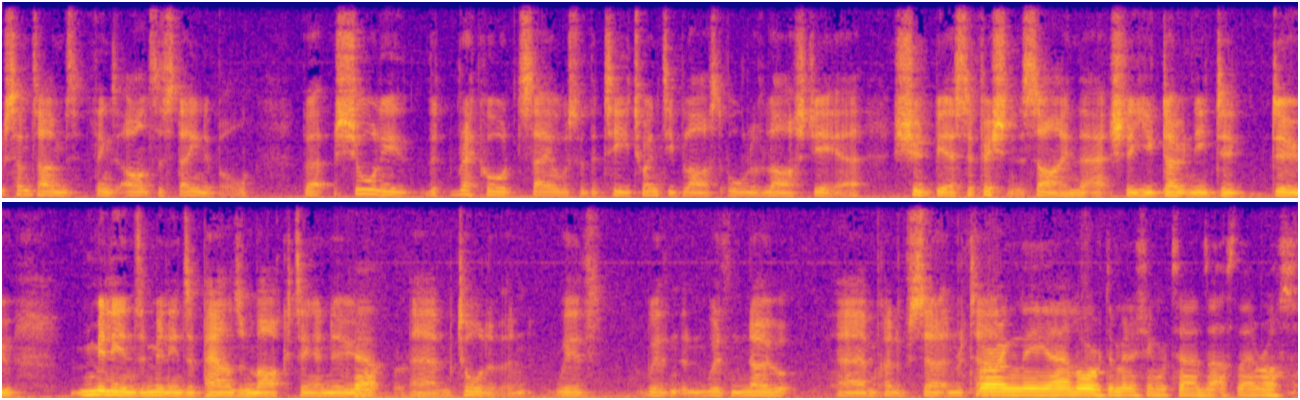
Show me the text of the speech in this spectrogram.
sometimes things aren't sustainable, but surely the record sales for the T20 Blast all of last year should be a sufficient sign that actually you don't need to do millions and millions of pounds in marketing a new Yeah. um, tournament with with with no um, kind of certain return. throwing the uh, law of diminishing returns at us there, Ross.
